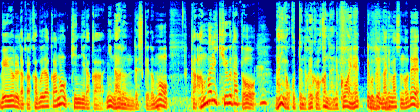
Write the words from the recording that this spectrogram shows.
米ドル高株高の金利高になるんですけどもあんまり急だと何が起こってんのかよく分かんないね怖いねってことになりますので、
